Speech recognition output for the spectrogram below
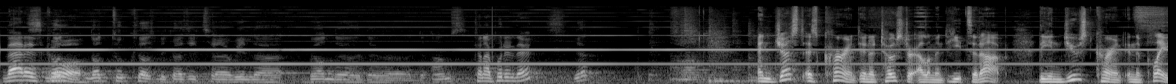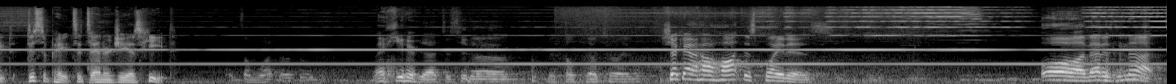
that is cool. Not, not too close because it uh, will uh, burn the, the, the arms. Can I put it there? Yep. And just as current in a toaster element heats it up, the induced current in the plate dissipates its energy as heat. Some water too. Thank you. Yeah, to see the, the temperature. Check out how hot this plate is. Oh, that is nuts.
